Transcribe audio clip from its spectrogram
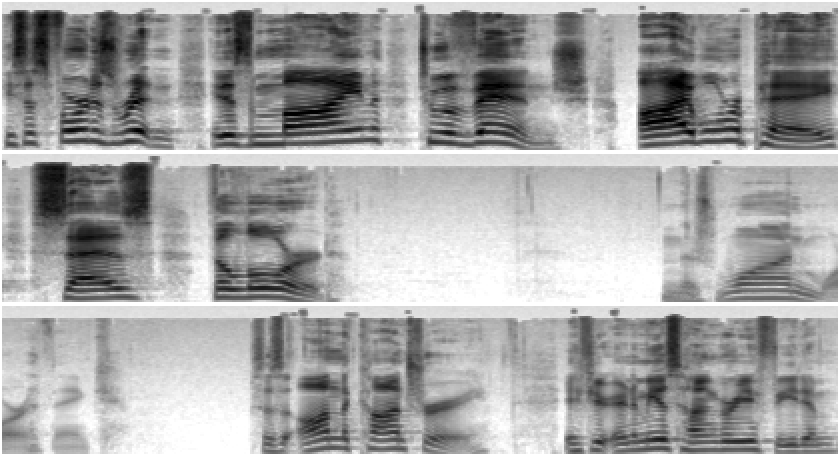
He says, For it is written, It is mine to avenge. I will repay, says the Lord. And there's one more, I think. It says, On the contrary, if your enemy is hungry, you feed him.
